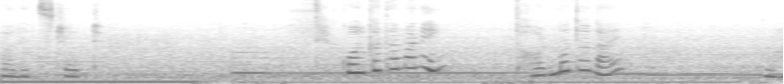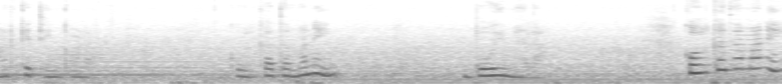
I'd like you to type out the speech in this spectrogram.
কলেজ স্ট্রিট। কলকাতা মানেই ধর্মতলায় মার্কেটিং করা। কলকাতা মানেই বই মেলা কলকাতা মানেই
